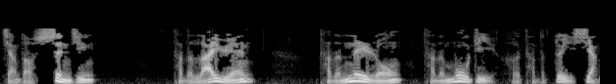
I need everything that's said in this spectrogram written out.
讲到圣经它的来源、它的内容、它的目的和它的对象。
